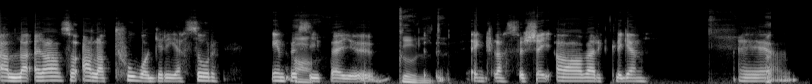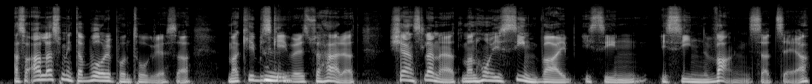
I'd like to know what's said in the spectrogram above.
alla, alltså alla tågresor i princip är ju Guld. en klass för sig. Ja, verkligen. Eh, Alltså alla som inte har varit på en tågresa, man kan ju beskriva det så här att känslan är att man har ju sin vibe i sin, i sin vagn så att säga.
